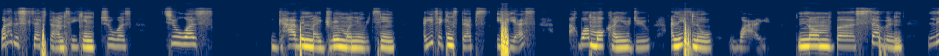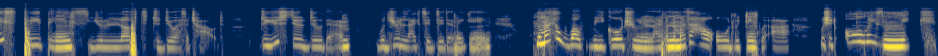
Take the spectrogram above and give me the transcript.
what are the steps that I'm taking towards towards having my dream morning routine? Are you taking steps? If yes, what more can you do? And if no, why? Number seven, list three things you loved to do as a child. Do you still do them? Would you like to do them again? No matter what we go through in life and no matter how old we think we are, we should always make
